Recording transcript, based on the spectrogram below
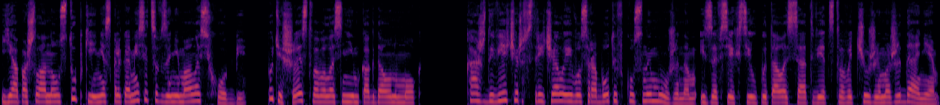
Я пошла на уступки и несколько месяцев занималась хобби. Путешествовала с ним, когда он мог. Каждый вечер встречала его с работы вкусным ужином, изо всех сил пыталась соответствовать чужим ожиданиям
